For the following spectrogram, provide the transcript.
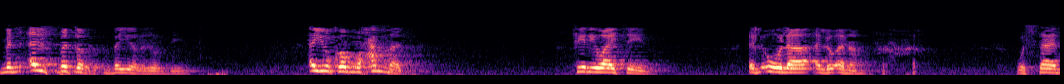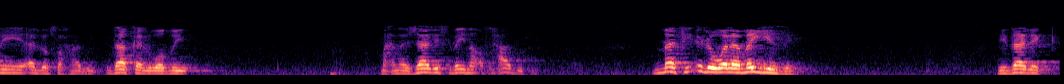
من ألف متر مبين رجل دين أيكم محمد؟ في روايتين. الأولى قال له أنا والثاني قال له صحابي ذاك الوضيء. معنى جالس بين أصحابه. ما في له ولا ميزة. لذلك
